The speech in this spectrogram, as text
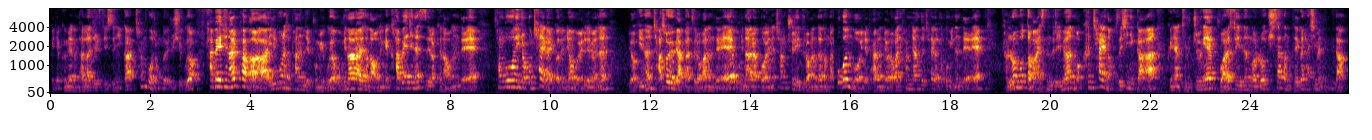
그 이제 금액은 달라질 수 있으니까 참고 정도 해주시고요 카베진 알파가 일본에서 파는 제품이고요 우리나라에서 나오는 게 카베진 S 이렇게 나오는데 성분이 조금 차이가 있거든요 뭐 예를 들면은 여기는 자소엽이 아까 들어가는데 우리나라 거에는 창출이 들어간다던가 혹은 뭐 이제 다른 여러 가지 함량들 차이가 조금 있는데 결론부터 말씀드리면 뭐 큰 차이는 없으시니까 그냥 둘 중에 구할 수 있는 걸로 취사 선택을 하시면 됩니다.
